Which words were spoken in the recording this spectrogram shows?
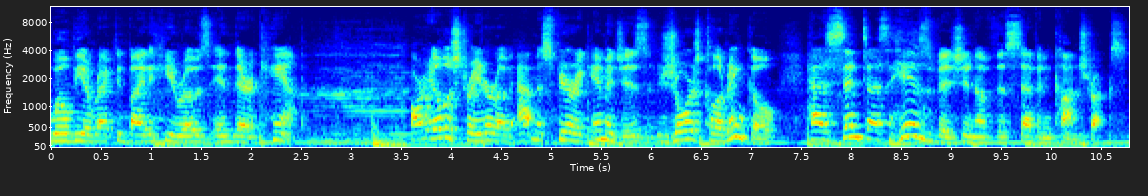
will be erected by the heroes in their camp. Our illustrator of atmospheric images, Georges Klarenko, has sent us his vision of the seven constructs.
